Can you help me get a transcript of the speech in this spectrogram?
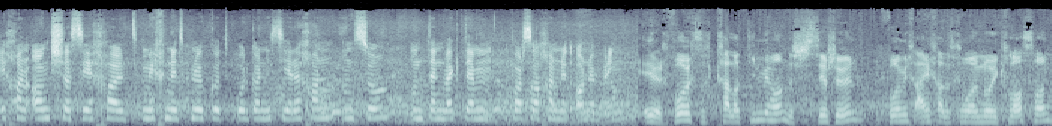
Ich habe Angst, dass ich halt mich nicht genug gut organisieren kann und so und dann wegen dem ein paar Sachen nicht anbringe. Ich freue mich, dass ich kein Latin mehr habe, das ist sehr schön. Ich freue mich eigentlich auch, dass ich mal eine neue Klasse habe.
